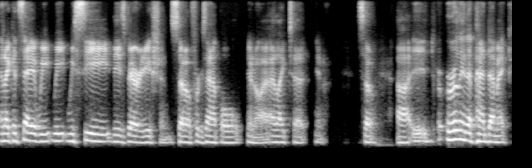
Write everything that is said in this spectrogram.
and I could say we we we see these variations. So, for example, you know, I, I like to you know, so uh, it, early in the pandemic,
